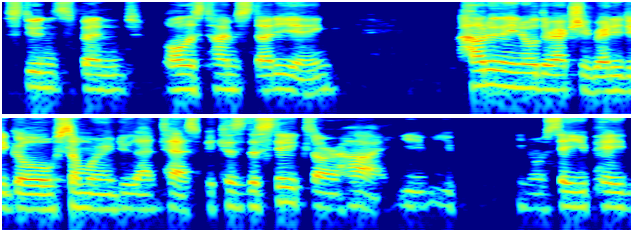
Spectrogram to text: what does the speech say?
students spend all this time studying. How do they know they're actually ready to go somewhere and do that test? Because the stakes are high. You you you know, say you paid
